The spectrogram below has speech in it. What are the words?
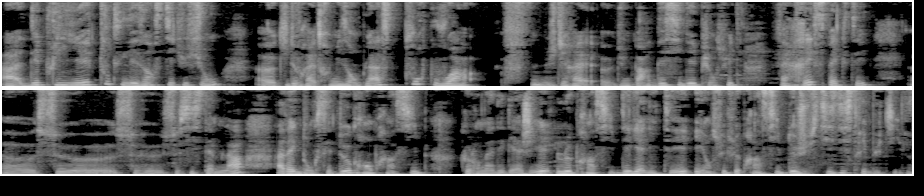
à déplier toutes les institutions euh, qui devraient être mises en place pour pouvoir, je dirais, euh, d'une part décider, puis ensuite faire respecter euh, ce, système-là, avec donc ces deux grands principes que l'on a dégagés, le principe d'égalité et ensuite le principe de justice distributive.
